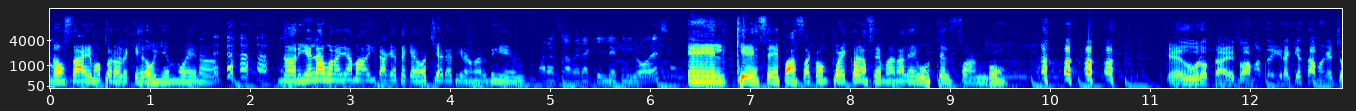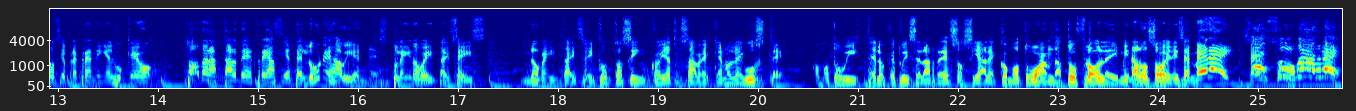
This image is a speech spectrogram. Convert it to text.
No sabemos, pero le quedó bien buena. Noriel, la buena llamadita que te quedó chévere tirando al DM. Para saber a quién le tiró eso. El que se pasa con puerco la semana le gusta el fango. Qué duro está eso. Vamos a seguir. Aquí estamos en el show Siempre Trending, el juqueo. Todas las tardes de 3 a 7, lunes a viernes. Play 96, 96.5. Ya tú sabes que no le guste, como tú viste, lo que tú dices en las redes sociales, cómo tú andas, tu flow. Le mira a los ojos y le dices, ¡Mire! ¡Es su madre!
